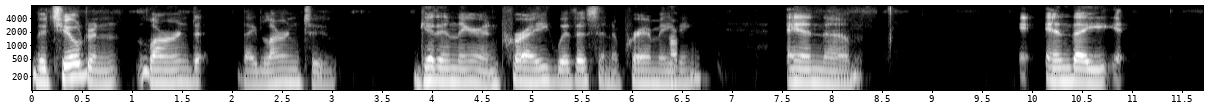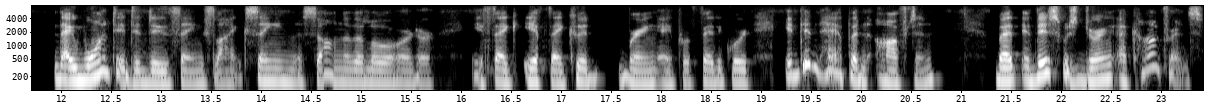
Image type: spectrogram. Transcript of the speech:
the children learned they learned to get in there and pray with us in a prayer meeting and um, and they they wanted to do things like singing the song of the lord or if they if they could bring a prophetic word. It didn't happen often but this was during a conference.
